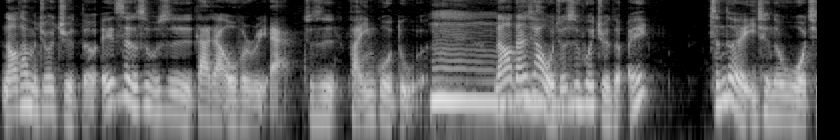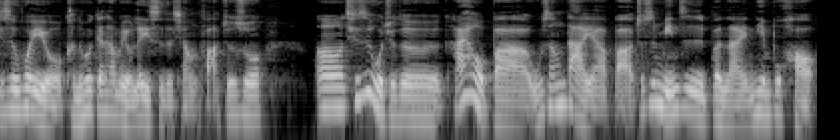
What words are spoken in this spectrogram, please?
然后他们就会觉得，哎，这个是不是大家 overreact，就是反应过度了？嗯，然后当下我就是会觉得，哎，真的，以前的我其实会有可能会跟他们有类似的想法，就是说，呃，其实我觉得还好吧，无伤大雅吧，就是名字本来念不好，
